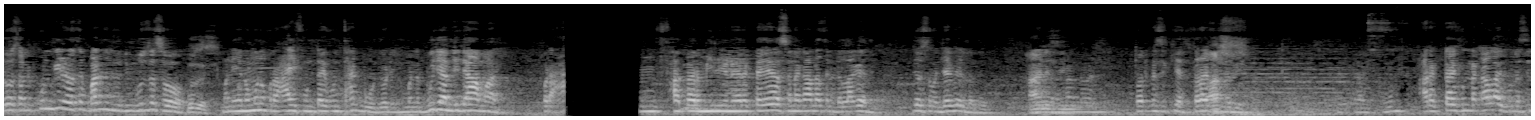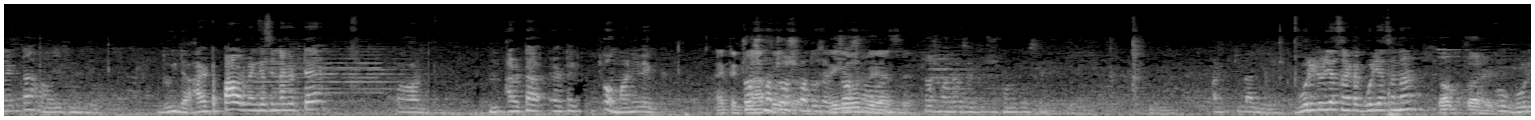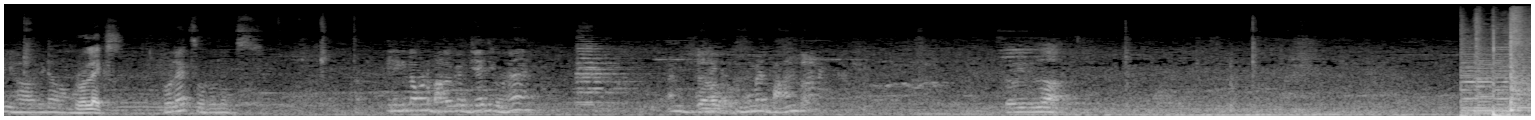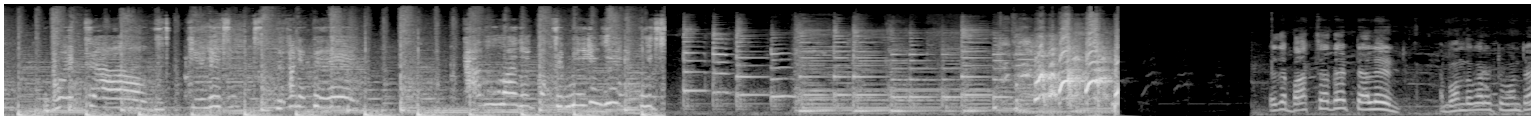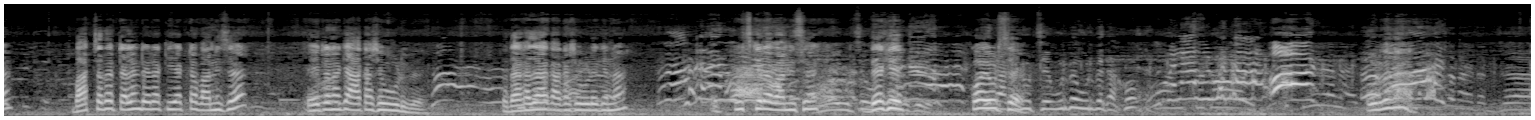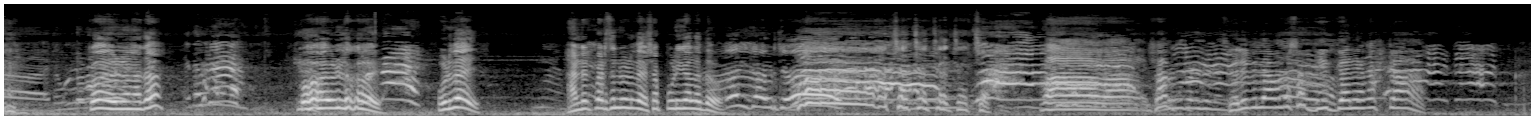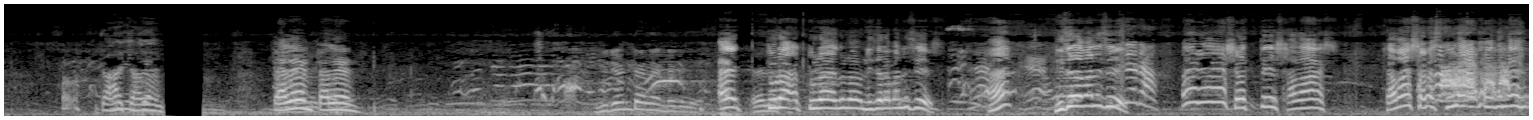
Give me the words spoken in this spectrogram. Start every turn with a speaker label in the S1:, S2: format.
S1: দোস্ত আমি কোন গিরে আছে বাড়ি তুমি বুঝতেছো? মানে এনে মনে করো আইফোন টাইফোন থাকব যদি মানে বুঝাম যদি আমার পরে ফাঁকার মিলিয়নের একটা ইয়ে আছে না গান আছে লাগাই দিই। দোস্ত আমি যাবে এলো দেবো তোর কাছে কি আছে? তোর আইফোন আইফোন আরেকটা আইফোন না কালো আইফোন আছে একটা? হ্যাঁ আইফোন দুইটা। আর একটা পাওয়ার ব্যাংক আছে না একটা? আর আরেকটা একটা ও মানি ব্যাগ
S2: একটা
S1: চশমা চশমা দোস্ত চশমা চশমা দোস্ত চশমা দোস্ত আটকিলা গেল ঘড়ি টড়ি আছে একটা ঘড়ি আছে না
S2: টপ কোয়ালিটি
S1: ও ঘড়ি হ্যাঁ এটা আমার
S3: রোলেক্স
S1: রোলেক্স ও রোলেক্স এটা কিন্তু আমার ভালো করে দিয়ে দিও হ্যাঁ আমি ঘুমের বান
S4: তো এগুলো down. Give it, look at it. I'm running back to me.
S3: এই যে বাচ্চাদের ট্যালেন্ট। বন্ধ কর একটু ফোনটা। বাচ্চাদের ট্যালেন্ট এরা কি একটা বানিয়েছে? এটা নাকি আকাশে উড়বে। তো দেখা যাক আকাশে উড়ে কিনা। পুচকেরা বানিয়েছে। দেখি কই উঠছে
S1: দেখো
S3: উড়বে না? কই উড়লো না তো? কই উড়লো কই? উড়বে হান্ড্রেড পার্সেন্ট উড়বে সব পুড়ে গেল তো? আচ্ছা আচ্ছা আচ্ছা আচ্ছা আচ্ছা। সব ছেলেপিলে আমাদের সব বিজ্ঞানী এক একটা ট্যালেন্ট ট্যালেন্ট। হিডেন ট্যালেন্ট এগুলো। এই তোরা তোরা এগুলো নিজেরা বানিয়েছিস? হ্যাঁ? নিজেরা বানিয়েছিস? আরে সত্যি সাবাস। সাবাস সাবাস তোরা আমাদের।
